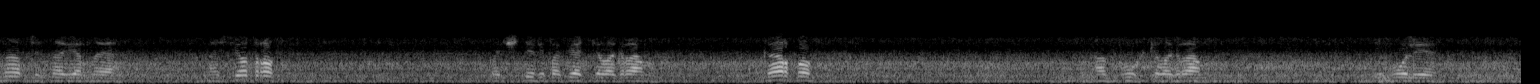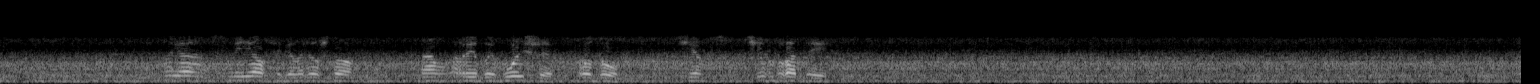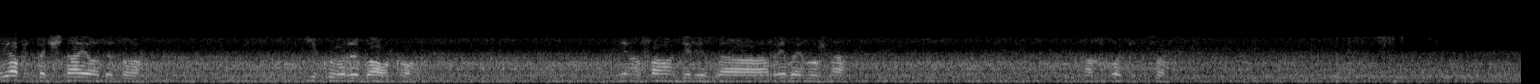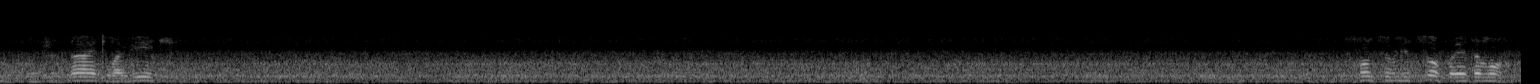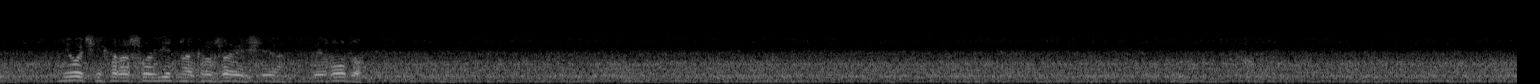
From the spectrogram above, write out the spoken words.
12, наверное, осетров по 4 по 5 килограмм карпов от 2 килограмм и более. Ну, я смеялся, говорил, что там рыбы больше прудов, чем, чем воды. Я предпочитаю вот эту дикую рыбалку, где на самом деле за рыбой нужно охотиться. Выжидать, ловить. Солнце в лицо, поэтому не очень хорошо видно окружающую природу.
